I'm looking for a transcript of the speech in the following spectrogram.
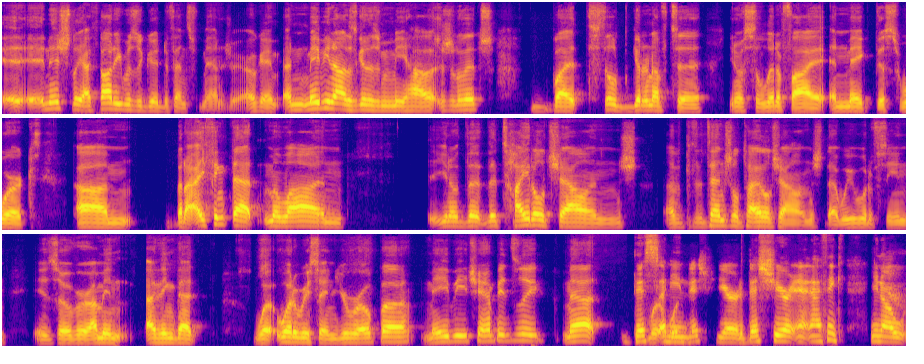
initially I thought he was a good defensive manager. Okay, and maybe not as good as Mihajlovic, but still good enough to you know solidify and make this work. Um, but I think that Milan, you know, the the title challenge, a potential title challenge that we would have seen is over. I mean, I think that what what are we saying? Europa, maybe Champions League, Matt. This, what, I mean, what? this year, this year, and I think you know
